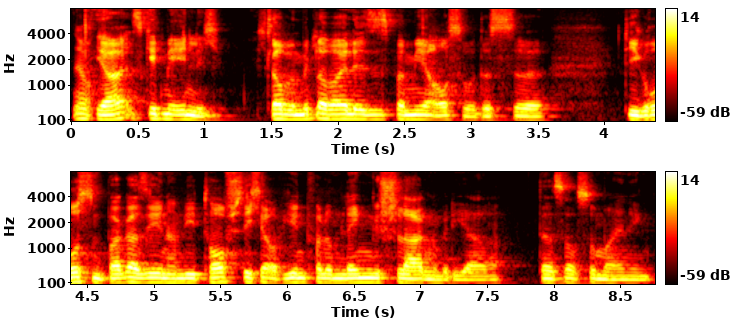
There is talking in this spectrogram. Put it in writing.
Ja. ja, es geht mir ähnlich. Ich glaube, mittlerweile ist es bei mir auch so, dass äh, die großen Baggerseen haben die Torfstiche auf jeden Fall um Längen geschlagen über die Jahre. Das ist auch so mein Ding.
